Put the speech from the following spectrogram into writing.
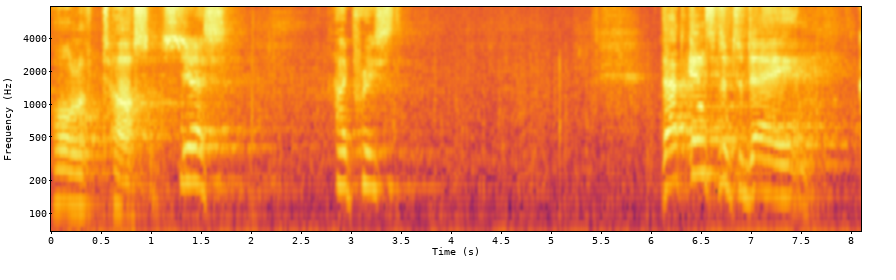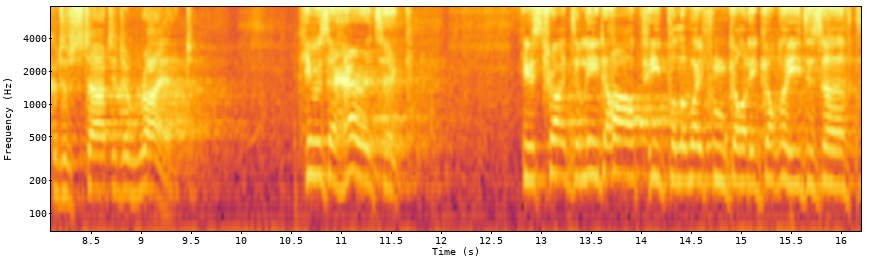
Paul of Tarsus. Yes, High Priest. That incident today could have started a riot. He was a heretic. He was trying to lead our people away from God. He got what he deserved.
